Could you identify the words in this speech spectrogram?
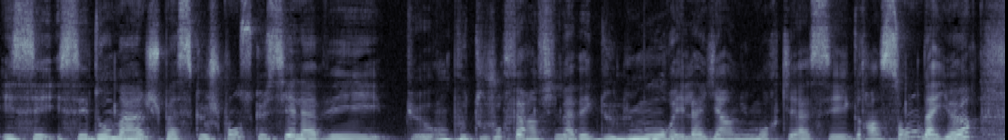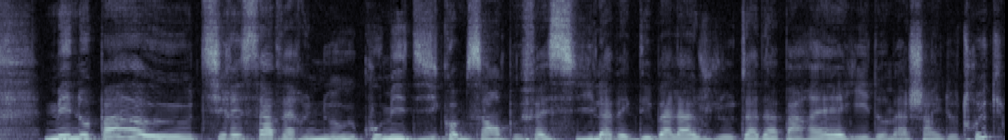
Et c'est dommage parce que je pense que si elle avait. On peut toujours faire un film avec de l'humour, et là il y a un humour qui est assez grinçant d'ailleurs, mais ne pas euh, tirer ça vers une comédie comme ça un peu facile, avec des ballages de tas d'appareils et de machins et de trucs,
